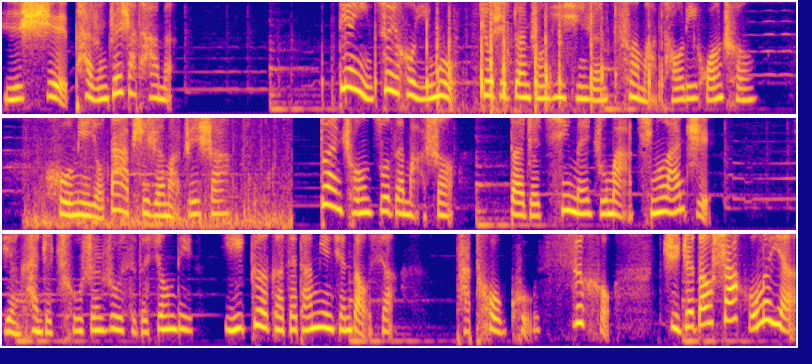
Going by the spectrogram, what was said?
于是派人追杀他们。电影最后一幕就是段崇一行人策马逃离皇城，后面有大批人马追杀。段崇坐在马上，带着青梅竹马秦兰芷，眼看着出生入死的兄弟一个个在他面前倒下，他痛苦嘶吼，举着刀杀红了眼。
